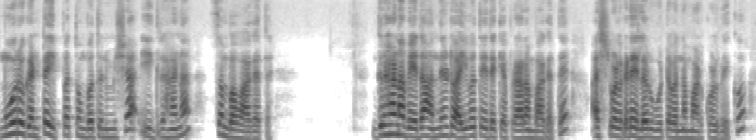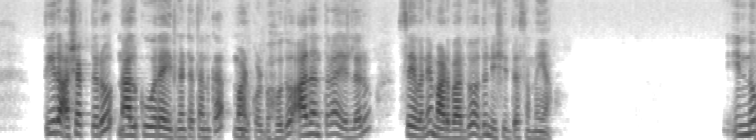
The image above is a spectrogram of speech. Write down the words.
ಮೂರು ಗಂಟೆ ಇಪ್ಪತ್ತೊಂಬತ್ತು ನಿಮಿಷ ಈ ಗ್ರಹಣ ಸಂಭವ ಆಗತ್ತೆ ಗ್ರಹಣ ವೇದ ಹನ್ನೆರಡು ಐವತ್ತೈದಕ್ಕೆ ಪ್ರಾರಂಭ ಆಗುತ್ತೆ. ಅಷ್ಟರೊಳಗಡೆ ಎಲ್ಲರೂ ಊಟವನ್ನು ಮಾಡ್ಕೊಳ್ಬೇಕು. ತೀರಾ ಅಶಕ್ತರು ನಾಲ್ಕೂವರೆ ಐದು ಗಂಟೆ ತನಕ ಮಾಡ್ಕೊಳ್ಬಹುದು. ಆನಂತರ ಎಲ್ಲರೂ ಸೇವನೆ ಮಾಡಬಾರ್ದು. ಅದು ನಿಷಿದ್ಧ ಸಮಯ. ಇನ್ನು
